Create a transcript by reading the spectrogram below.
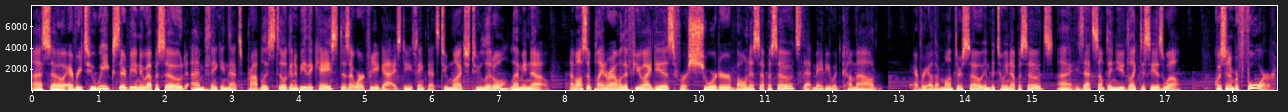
Uh, so every two weeks there'd be a new episode. I'm thinking that's probably still going to be the case. Does that work for you guys? Do you think that's too much, too little? Let me know. I'm also playing around with a few ideas for shorter bonus episodes that maybe would come out every other month or so in between episodes. Uh, is that something you'd like to see as well? Question number four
